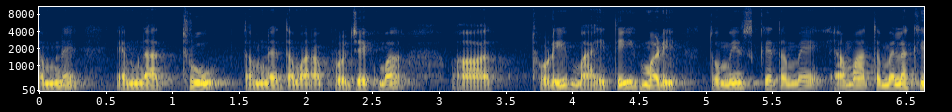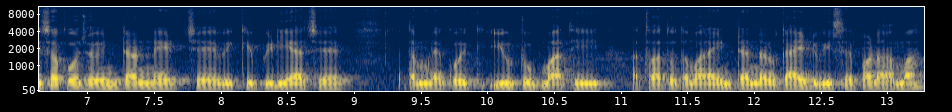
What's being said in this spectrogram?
તમને એમના થ્રુ તમને તમારા પ્રોજેક્ટમાં થોડી માહિતી મળી. તો મીન્સ કે તમે, આમાં તમે લખી શકો છો ઇન્ટરનેટ છે, વિકીપીડિયા છે તમને કોઈક યુટ્યુબમાંથી અથવા તો તમારા ઇન્ટરનલ ગાઈડ વિશે પણ આમાં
